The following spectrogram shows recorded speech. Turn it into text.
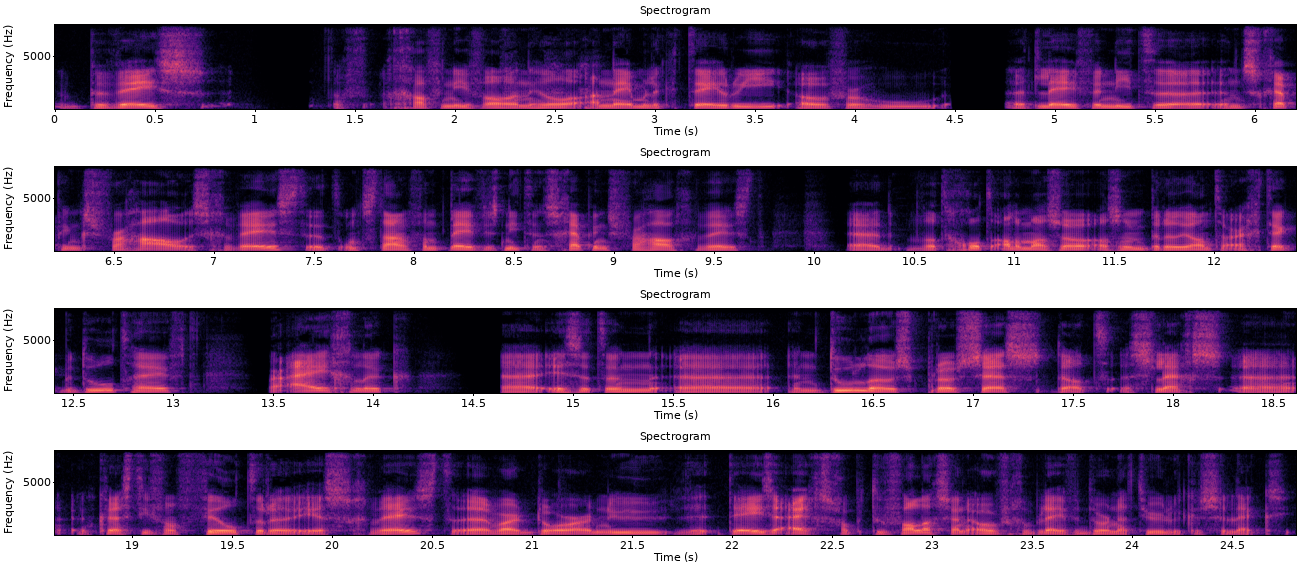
bewees, of gaf in ieder geval een heel aannemelijke theorie over hoe het leven niet een scheppingsverhaal is geweest. Het ontstaan van het leven is niet een scheppingsverhaal geweest. wat God allemaal zo als een briljante architect bedoeld heeft, maar eigenlijk uh, is het een, uh, een doelloos proces dat slechts uh, een kwestie van filteren is geweest, waardoor nu deze eigenschappen toevallig zijn overgebleven door natuurlijke selectie.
